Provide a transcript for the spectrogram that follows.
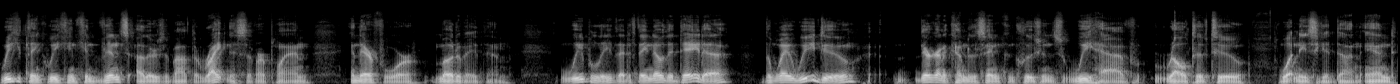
we think we can convince others about the rightness of our plan and therefore motivate them. We believe that if they know the data, the way we do, they're going to come to the same conclusions we have relative to what needs to get done. And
